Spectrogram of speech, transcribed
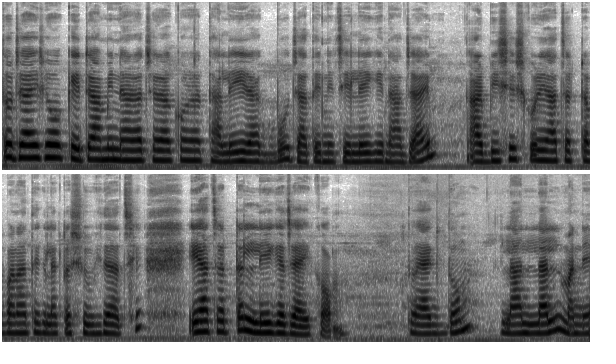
তো যাই হোক, এটা আমি নাড়াচাড়া করা তালেই রাখব যাতে নিচে লেগে না যায়। আর বিশেষ করে আচারটা বানাতে গেলে একটা সুবিধা আছে, এই আচারটা লেগে যায় কম। তো একদম লাল লাল মানে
